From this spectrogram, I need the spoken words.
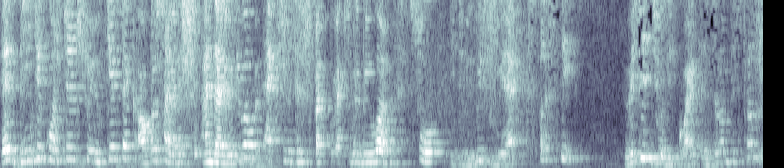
here b is a constant so you can take outer side and derivative of x with respect to x will be 1 so it will be 2x plus b which is your required answer of this problem.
